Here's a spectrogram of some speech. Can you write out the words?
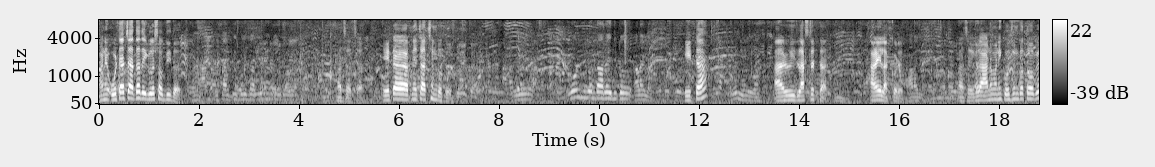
মানে ওটা চা দাঁত এগুলো সব দাঁত আচ্ছা আচ্ছা। এটা আপনি চাচ্ছেন কত? এটা আর ওই লাস্টেরটা? আড়াই লাখ করে। আচ্ছা এগুলো আনুমানিক ওজন কত হবে?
